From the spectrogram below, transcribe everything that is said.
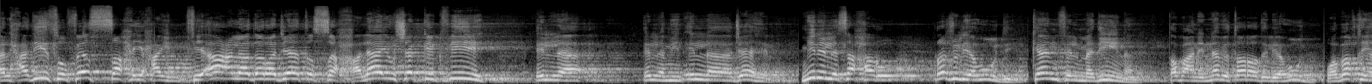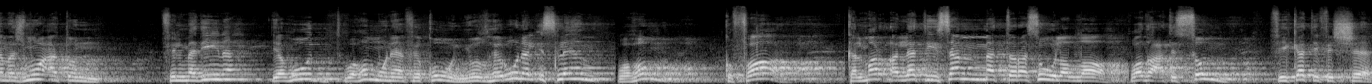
الحديث في الصحيحين في أعلى درجات الصحة لا يشكك فيه إلا إلا مين؟ إلا جاهل. مين اللي سحره؟ رجل يهودي. كان في المدينة. طبعا النبي طرد اليهود وبقي مجموعة في المدينة يهود وهم منافقون يظهرون الإسلام وهم كفار كالمرأة التي سمت رسول الله وضعت السم في كتف الشاب.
